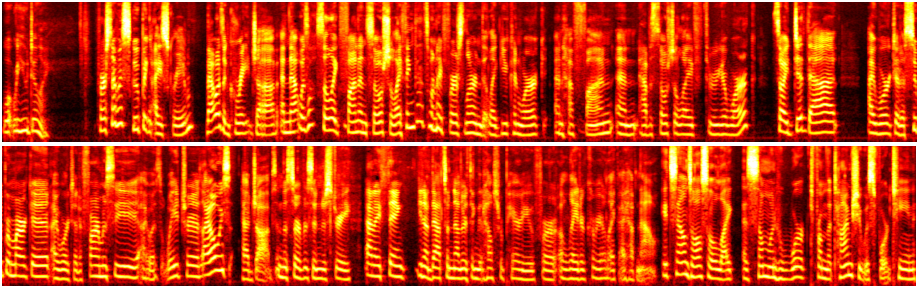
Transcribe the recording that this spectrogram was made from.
what were you doing? First, I was scooping ice cream. That was a great job. And that was also like fun and social. I think that's when I first learned that like you can work and have fun and have a social life through your work. So I did that. I worked at a supermarket, I worked at a pharmacy, I was a waitress. I always had jobs in the service industry. And I think, you know, that's another thing that helps prepare you for a later career like I have now. It sounds also like as someone who worked from the time she was 14,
